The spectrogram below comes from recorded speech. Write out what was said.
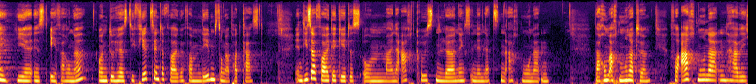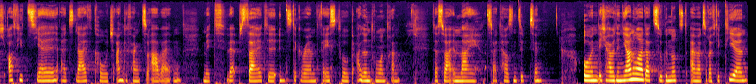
Hi, hier ist Eva Hunger und du hörst die 14. Folge vom Lebenshunger Podcast. In dieser Folge geht es um meine acht größten Learnings in den letzten acht Monaten. Warum acht Monate? Vor acht Monaten habe ich offiziell als Life Coach angefangen zu arbeiten. Mit Webseite, Instagram, Facebook, allem drum und dran. Das war im Mai 2017. Und ich habe den Januar dazu genutzt, einmal zu reflektieren,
